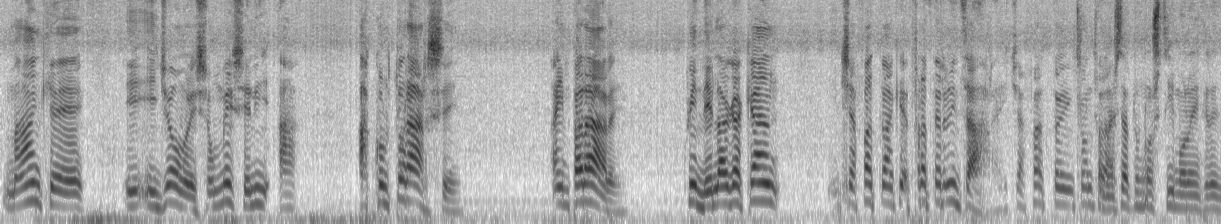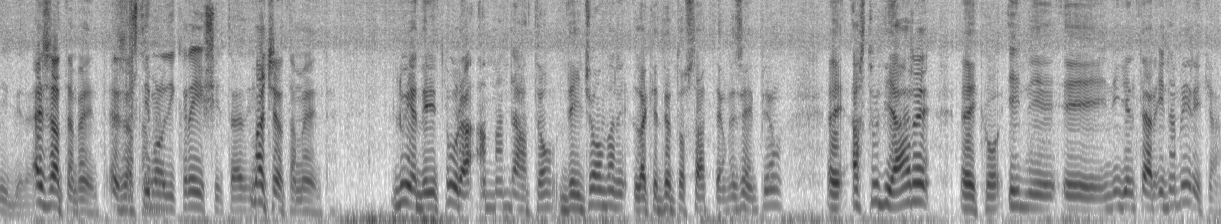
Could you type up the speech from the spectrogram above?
ma anche i, i giovani sono messi lì a, a culturarsi, a imparare. Quindi l'Aga Khan ci ha fatto anche fraternizzare, ci ha fatto Insomma, incontrare. è stato uno stimolo incredibile. Esattamente, uno esattamente. stimolo di crescita. di- Ma certamente. Lui addirittura ha mandato dei giovani, l'architetto Satte è un esempio, eh, a studiare ecco, in, in Inghilterra, in America.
